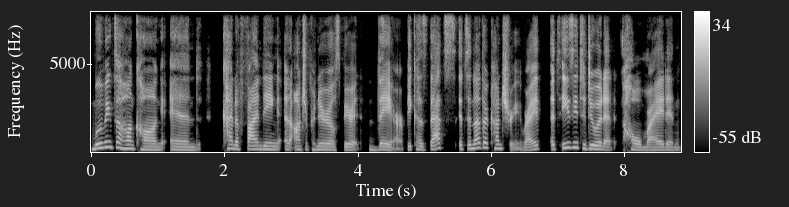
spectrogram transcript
moving to Hong Kong and kind of finding an entrepreneurial spirit there because that's it's another country right it's easy to do it at home right in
